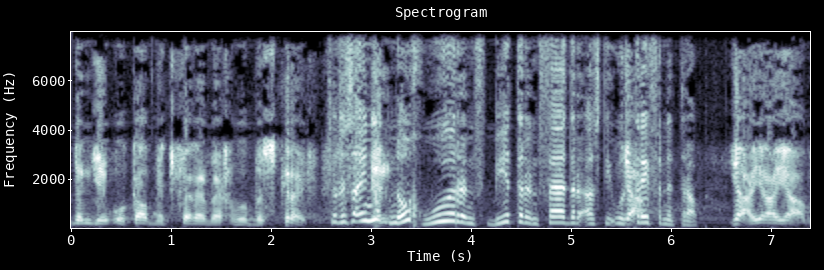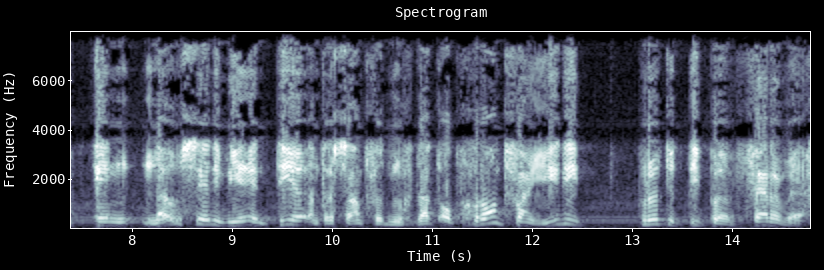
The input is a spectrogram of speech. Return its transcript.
ding jy ook al met verre weg wil beskryf. So dis eintlik nog hoër en beter en verder as die oortreffende ja, trap. Ja, ja, ja. En nou sê die WNT interessant genoeg dat op grond van hierdie prototipe verreweg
